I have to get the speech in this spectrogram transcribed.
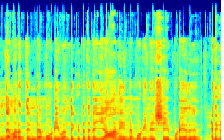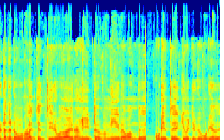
இந்த மரத்தின் பொடி வந்து கிட்டத்தட்ட யானையின் பொடியின் ஷேப் உடையது. இது கிட்டத்தட்ட ஒரு லட்சத்தி இருபதாயிரம் லிட்டர் நீரை வந்து அப்படியே தேக்கி வச்சிருக்கக்கூடியது.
